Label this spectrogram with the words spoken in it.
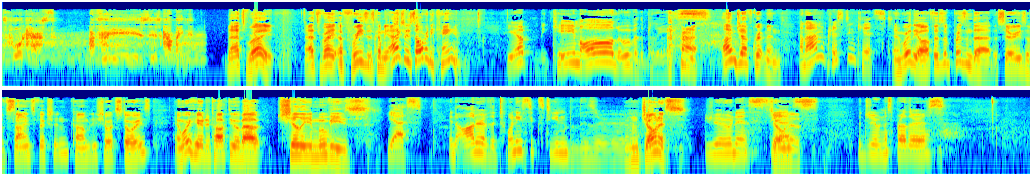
tonight's forecast. A freeze is coming. That's right. That's right. A freeze is coming. Actually, it's already came. Yep, it came all over the place. I'm Jeff Gritman, and I'm Kristen Kist. and we're the authors of Prison Dad, a series of science fiction, comedy short stories, and we're here to talk to you about chilly movies. Yes, in honor of the 2016 blizzard. Jonas. Jonas. Jonas. yes. The Jonas Brothers.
